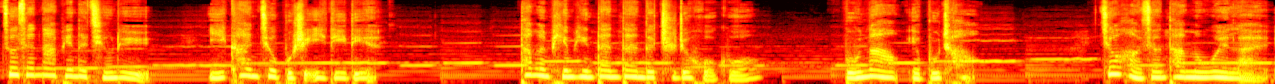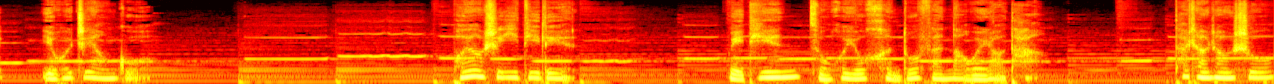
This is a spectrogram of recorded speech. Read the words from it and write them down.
坐在那边的情侣，一看就不是异地恋。他们平平淡淡的吃着火锅，不闹也不吵，就好像他们未来也会这样过。”朋友是异地恋，每天总会有很多烦恼围绕他。他常常说：“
